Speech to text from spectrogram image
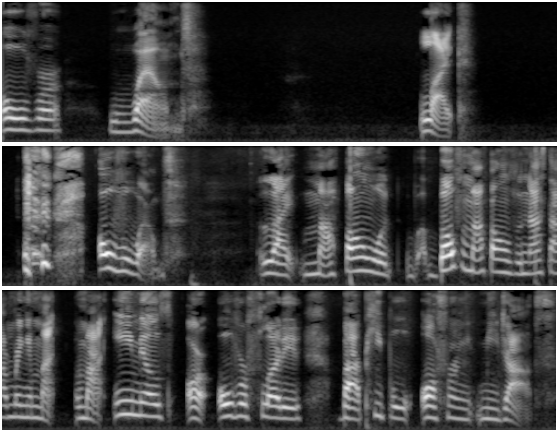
overwhelmed. Like overwhelmed. Like my phone would both of my phones would not stop ringing. My my emails are over flooded by people offering me jobs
